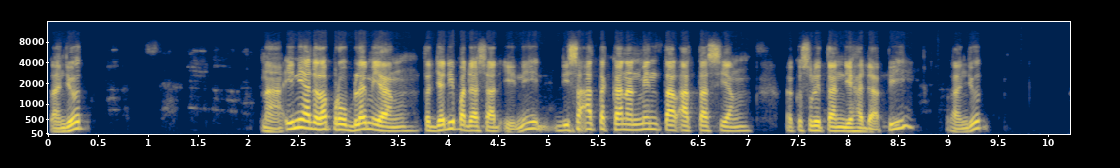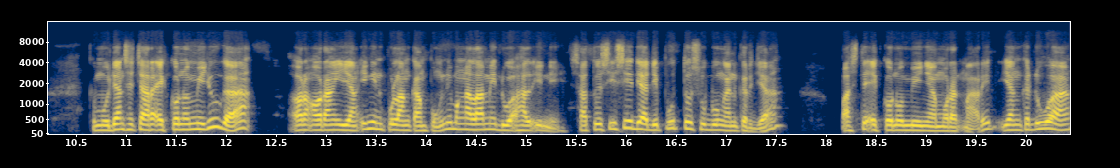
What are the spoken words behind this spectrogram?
Lanjut. Nah, ini adalah problem yang terjadi pada saat ini di saat tekanan mental atas yang eh, kesulitan dihadapi. Lanjut. Kemudian secara ekonomi juga orang-orang yang ingin pulang kampung ini mengalami dua hal ini. Satu sisi dia diputus hubungan kerja, pasti ekonominya murat-marit. Yang kedua,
